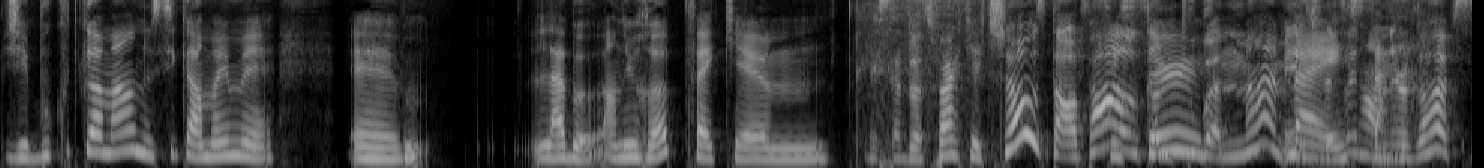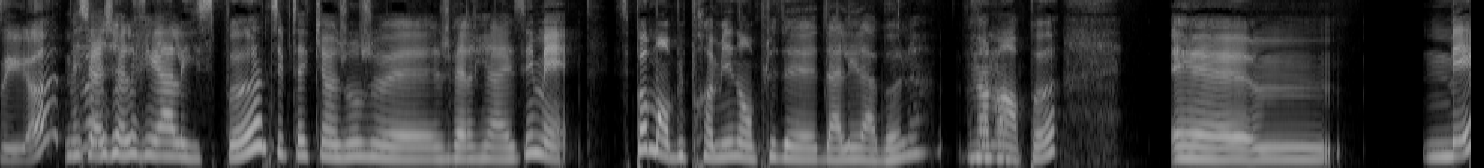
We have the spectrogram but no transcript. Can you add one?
Puis j'ai beaucoup de commandes aussi, quand même, euh, euh, là-bas, en Europe. Fait que. euh, Mais ça doit te faire quelque chose. T'en parles comme sûr. tout bonnement, mais je Ben, veux dire, en Europe, c'est hot. mais ça, je le réalise pas. Tu sais, peut-être qu'un jour, je vais, je vais le réaliser, mais c'est pas mon but premier non plus d'aller là-bas, là. Non, Vraiment non. pas. Euh, mais,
